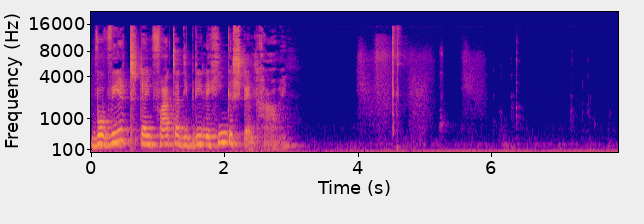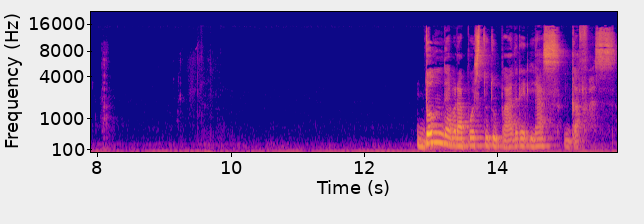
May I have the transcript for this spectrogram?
Wo wird dein Vater die Brille hingestellt haben? ¿Dónde habrá puesto tu padre las gafas?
